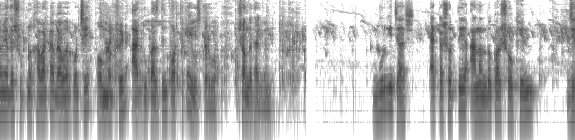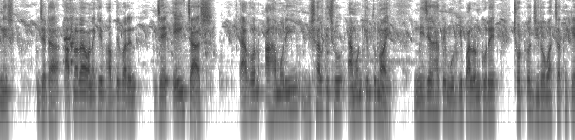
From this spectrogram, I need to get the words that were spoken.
আমি এদের শুকনো খাবারটা ব্যবহার করছি হোমমেড ফিড আর দু পাঁচ দিন পর থেকে ইউজ করব। সঙ্গে থাকবেন। মুরগি চাষ একটা সত্যি আনন্দকর, শৌখিন জিনিস, যেটা আপনারা অনেকেই ভাবতে পারেন যে এই চাষ এখন আহামরি বিশাল কিছু এমন কিন্তু নয়। নিজের হাতে মুরগি পালন করে ছোট্ট জিরো বাচ্চা থেকে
